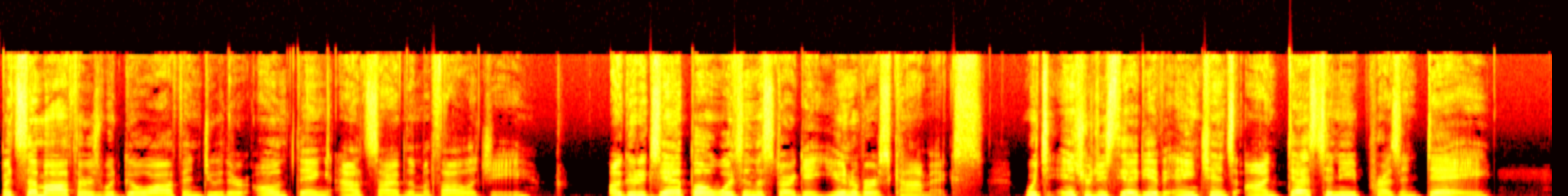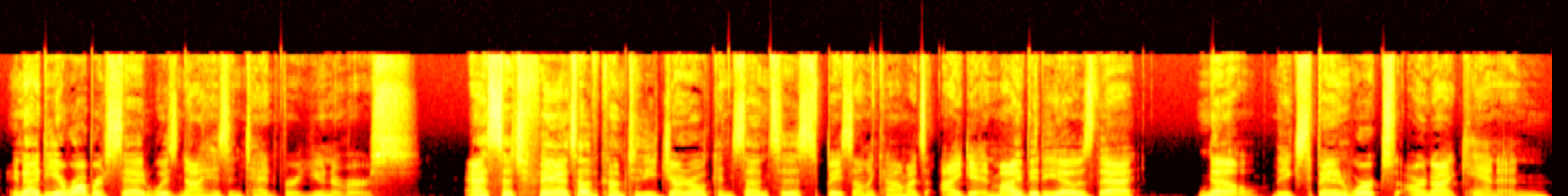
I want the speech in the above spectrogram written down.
but some authors would go off and do their own thing outside of the mythology. A good example was in the Stargate Universe comics, which introduced the idea of ancients on Destiny present day, an idea Robert said was not his intent for universe. As such, fans have come to the general consensus, based on the comments I get in my videos, that no, the expanded works are not canon.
